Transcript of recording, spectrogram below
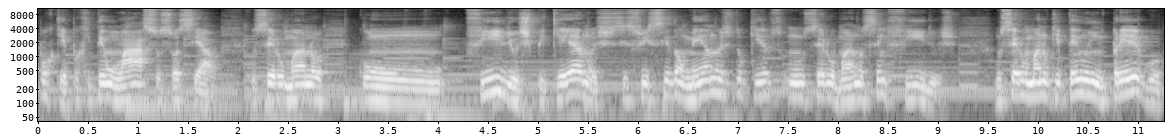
Por quê? Porque tem um laço social. O ser humano com filhos pequenos se suicidam menos do que um ser humano sem filhos. Um ser humano que tem um emprego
